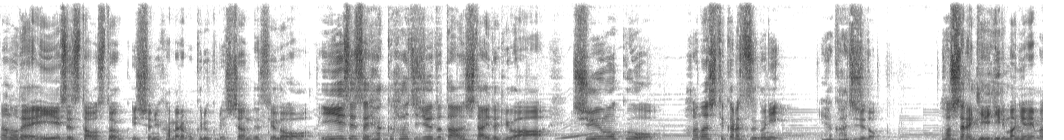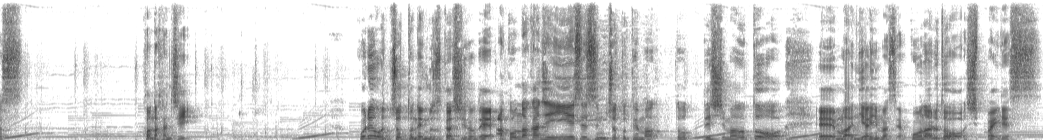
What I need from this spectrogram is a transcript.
なので ESS 倒すと一緒にカメラもくるくるしちゃうんですけど、ESS180 度ターンしたいときは、注目を離してからすぐに180度。そしたらギリギリ間に合います。こんな感じ。これをちょっとね、難しいので、あ、こんな感じで ESS にちょっと手間取ってしまうと、えー、間に合いません。こうなると失敗です。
